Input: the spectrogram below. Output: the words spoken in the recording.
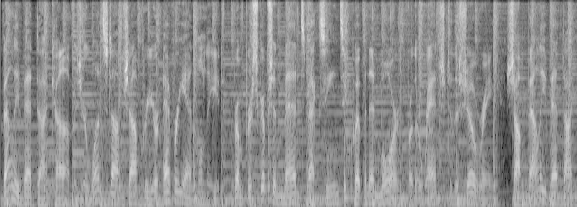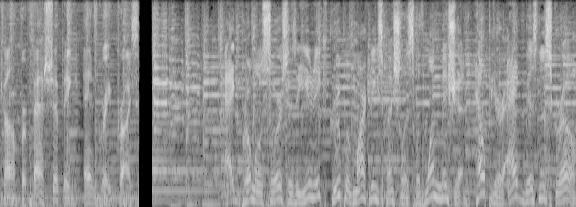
ValleyVet.com is your one stop shop for your every animal need, from prescription meds, vaccines, equipment, and more for the ranch to the show ring. Shop ValleyVet.com for fast shipping and great prices. Ag Promo Source is a unique group of marketing specialists with one mission help your ag business grow.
